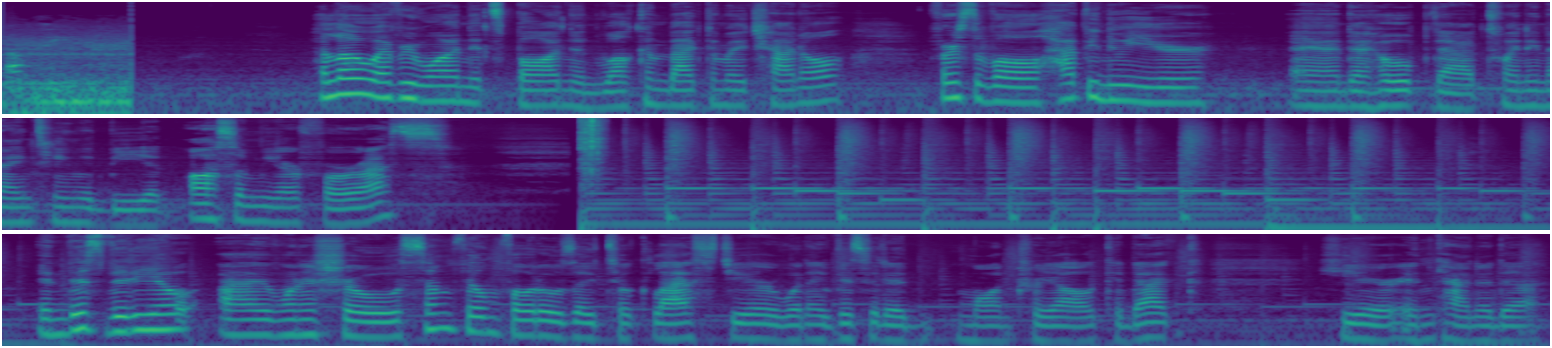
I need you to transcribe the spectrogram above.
Parties. Hello everyone, it's Bon and welcome back to my channel. First of all, Happy New Year, and I hope that 2019 would be an awesome year for us. In this video, I want to show some film photos I took last year when I visited Montreal, Quebec, here in Canada.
